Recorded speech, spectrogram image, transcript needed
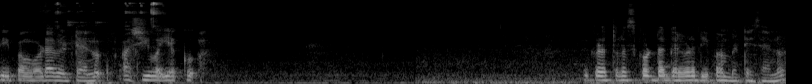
దీపం కూడా పెట్టాను ఆ శివయ్యకు. ఇక్కడ తులసి కోట దగ్గర కూడా దీపం పెట్టేశాను.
